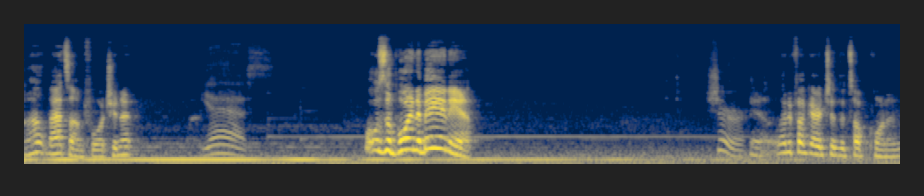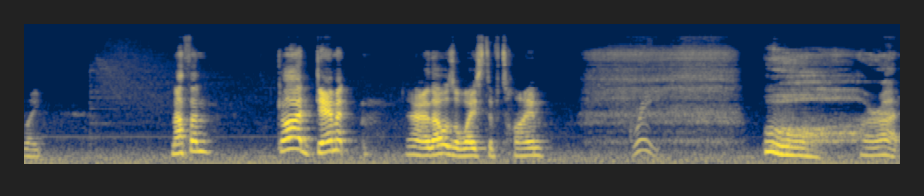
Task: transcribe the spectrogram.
Well, that's unfortunate. Yes. What was the point of being here? Sure. Yeah, what if I go to the top corner? Like, nothing? God damn it! Alright, that was a waste of time. Great. Ooh, alright,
